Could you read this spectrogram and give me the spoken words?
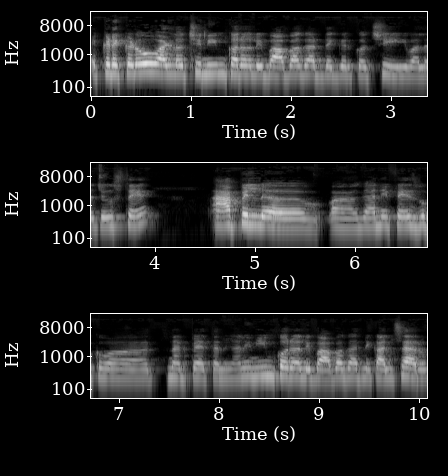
ఎక్కడెక్కడో వాళ్ళు వచ్చి నీమ్ కరోలి బాబా గారి దగ్గరికి వచ్చి వాళ్ళు చూస్తే యాపిల్ కానీ ఫేస్బుక్ నడిపే అతను కానీ నీమ్ కరోలి బాబా గారిని కలిశారు.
